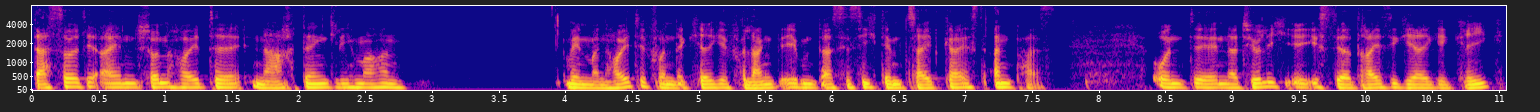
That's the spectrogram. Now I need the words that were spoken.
das sollte einen schon heute nachdenklich machen, wenn man heute von der Kirche verlangt, eben, dass sie sich dem Zeitgeist anpasst. Und äh, natürlich ist der Dreißigjährige Krieg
